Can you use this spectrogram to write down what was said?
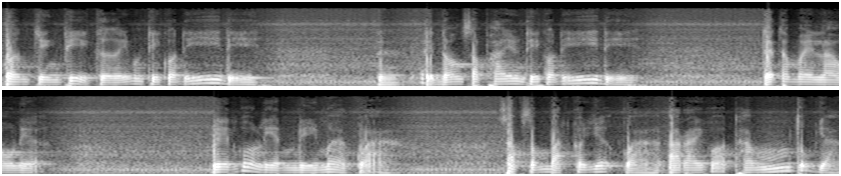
ความจริงพี่เขยบางทีก็ดีดีไอ้น้องสะพ้ายบางทีก็ดีดี แต่ทำไมเราเนี่ย เรียนก็เรียนดีมากกว่า ทรัพย์สมบัติก็เยอะกว่า อะไรก็ทำทุกอย่าง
